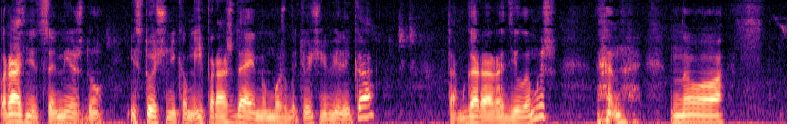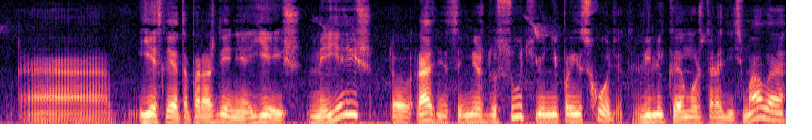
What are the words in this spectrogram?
разница между источником и порождаемым может быть очень велика, там гора родила мышь, но э, если это порождение ейш меейш, то разницы между сутью не происходит. Великое может родить малое,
